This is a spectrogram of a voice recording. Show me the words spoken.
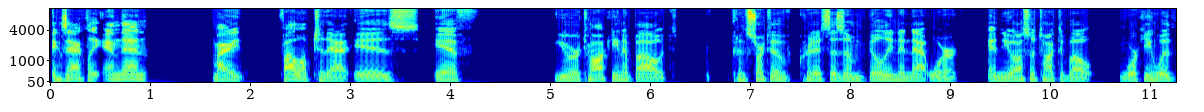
Exactly. And then my follow up to that is if you were talking about constructive criticism, building a network, and you also talked about working with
